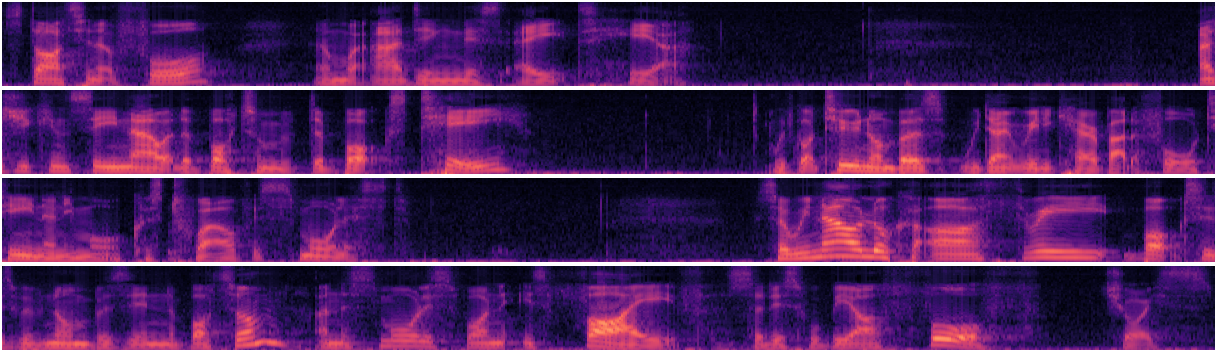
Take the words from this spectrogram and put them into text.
starting at 4 and we're adding this 8 here. As you can see now at the bottom of the box T, we've got two numbers. We don't really care about the 14 anymore because 12 is smallest. So we now look at our three boxes with numbers in the bottom, and the smallest one is 5. So this will be our fourth choice,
